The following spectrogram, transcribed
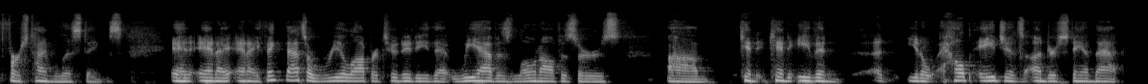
first time listings. And, and I, and I think that's a real opportunity that we have as loan officers um, can, can even, uh, you know, help agents understand that.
